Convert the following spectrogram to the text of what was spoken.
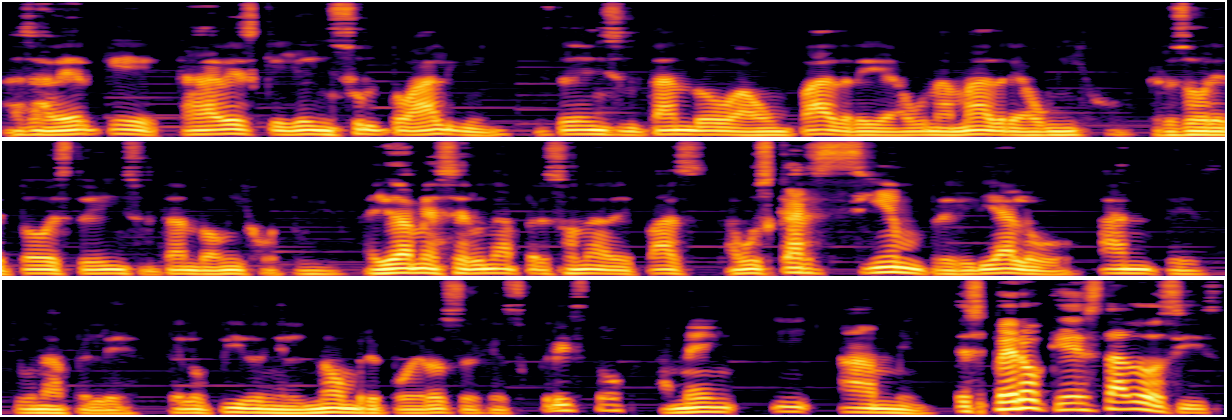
a saber que cada vez que yo insulto a alguien, estoy insultando a un padre, a una madre, a un hijo pero sobre todo estoy insultando a un hijo tuyo. Ayúdame a ser una persona de paz, a buscar siempre el diálogo antes que una pelea. Te lo pido en el nombre poderoso de Jesucristo. Amén y amén. Espero que esta dosis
